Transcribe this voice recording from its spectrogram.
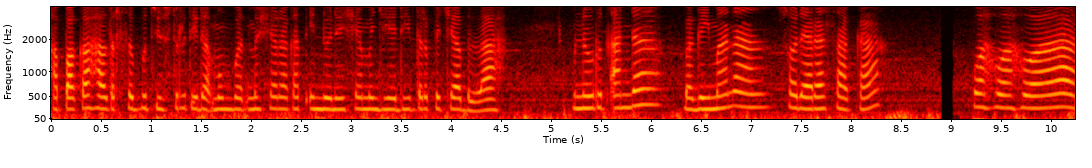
Apakah hal tersebut justru tidak membuat masyarakat Indonesia menjadi terpecah belah? Menurut Anda, bagaimana, Saudara Saka? Wah, wah, wah,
